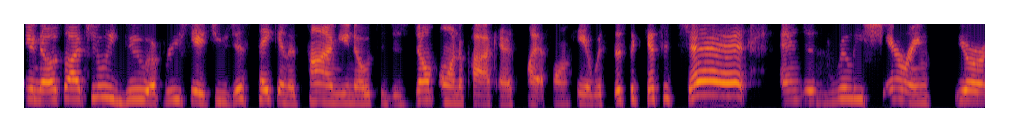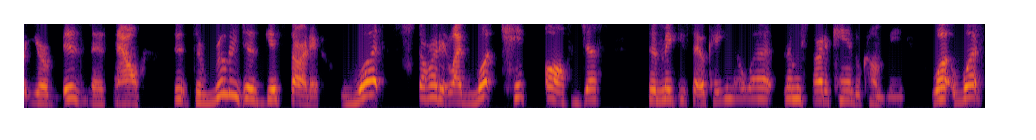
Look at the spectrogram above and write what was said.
You know, so I truly do appreciate you just taking the time, you know, to just jump on the podcast platform here with Sister Catch a Chat and just mm. really sharing your your business. Now, to, really just get started, what started, like what kicked off just to make you say, okay, you know what? Let me start a candle company. What what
